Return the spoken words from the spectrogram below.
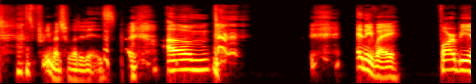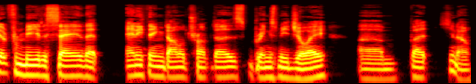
that's pretty much what it is. um anyway, far be it from me to say that anything Donald Trump does brings me joy. Um, but you know,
